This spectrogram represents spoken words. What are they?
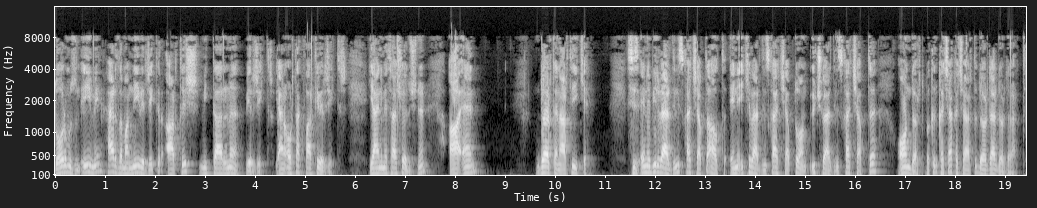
doğrumuzun eğimi her zaman neyi verecektir? Artış miktarını verecektir. Yani ortak farkı verecektir. Yani mesela şöyle düşünün. AN 4n artı 2. Siz n'e 1 verdiniz kaç yaptı? 6. N'e 2 verdiniz kaç yaptı? 10. 3 verdiniz kaç yaptı? 14. Bakın kaçar kaçar arttı? 4'er 4'er arttı.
